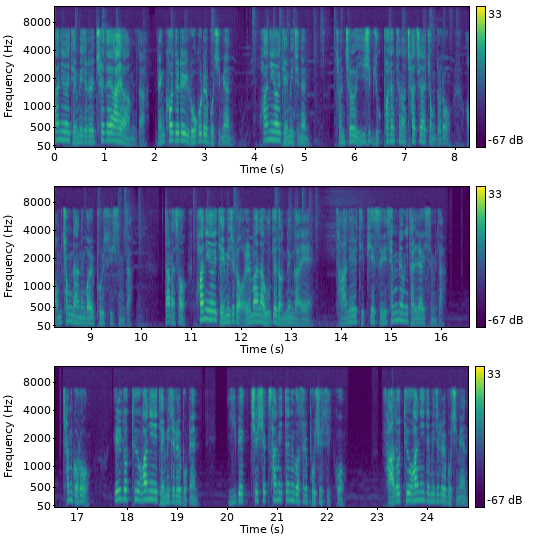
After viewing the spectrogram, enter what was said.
환희의 데미지를 최대화해야 합니다. 랭커들의 로그를 보시면 환희의 데미지는 전체의 26%나 차지할 정도로 엄청나는 걸 볼 수 있습니다. 따라서 환희의 데미지를 얼마나 우겨 넣는가에 단일 DPS의 생명이 달려 있습니다. 참고로 1도트 환희의 데미지를 보면 273이 뜨는 것을 보실 수 있고 4도트 환희 데미지를 보시면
